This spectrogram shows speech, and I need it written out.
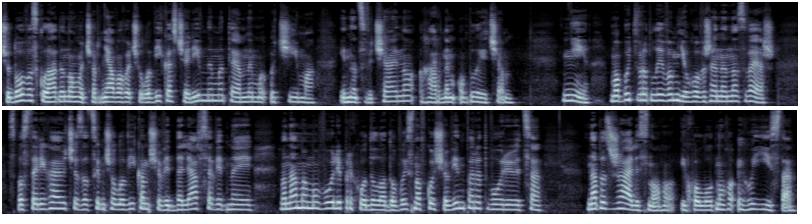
чудово складеного чорнявого чоловіка з чарівними темними очима і надзвичайно гарним обличчям. Ні, мабуть, вродливим його вже не назвеш. Спостерігаючи за цим чоловіком, що віддалявся від неї, вона мимоволі приходила до висновку, що він перетворюється на безжалісного і холодного егоїста.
